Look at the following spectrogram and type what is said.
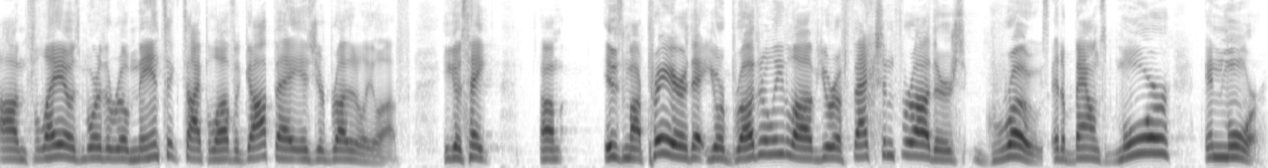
Um, phileo is more the romantic type love. Agape is your brotherly love. He goes, Hey, um, it is my prayer that your brotherly love, your affection for others grows. It abounds more and more.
